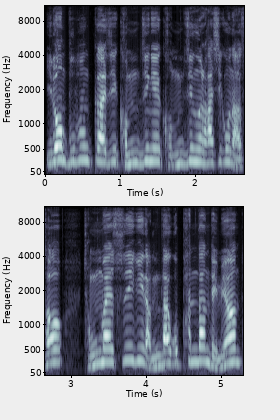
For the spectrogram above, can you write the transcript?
이런 부분까지 검증에 검증을 하시고 나서 정말 수익이 난다고 판단되면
